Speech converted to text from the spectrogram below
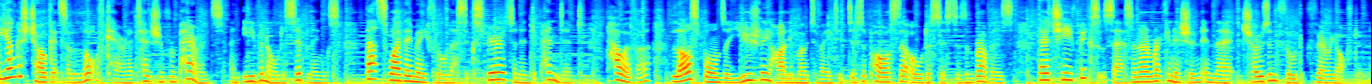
the youngest child gets a lot of care and attention from parents and even older siblings. That's why they may feel less experienced and independent. However, lastborns are usually highly motivated to surpass their older sisters and brothers. They achieve big success and earn recognition in their chosen field very often.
